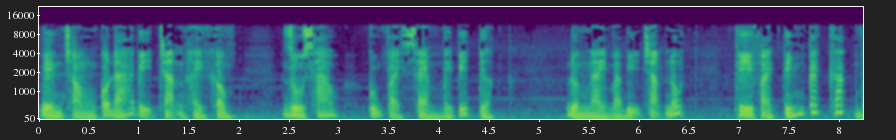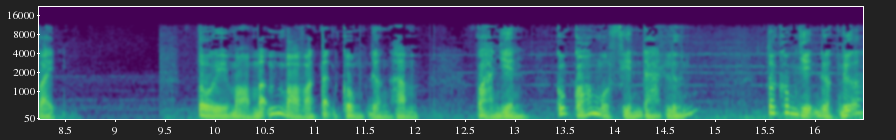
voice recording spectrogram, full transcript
Bên trong có đá bị chặn hay không, dù sao cũng phải xem mới biết được. Đường này mà bị chặn nốt thì phải tính cách khác vậy. Tôi mò mẫm bò vào tận cùng đường hầm, quả nhiên cũng có một phiến đá lớn. Tôi không nhịn được nữa,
